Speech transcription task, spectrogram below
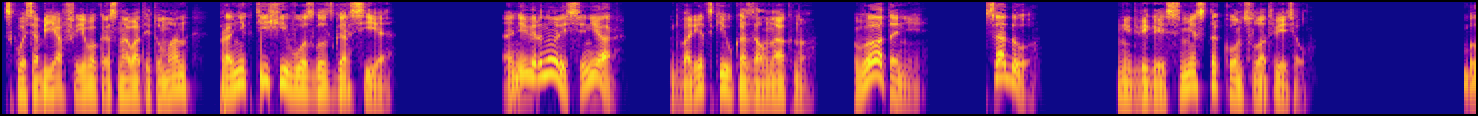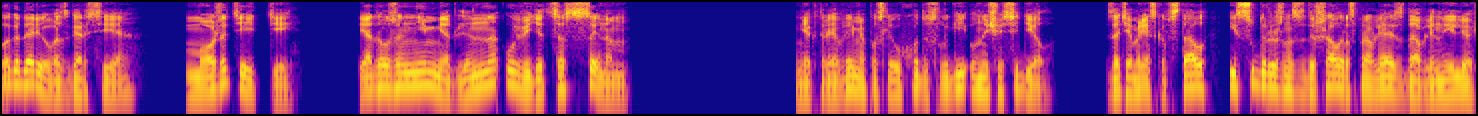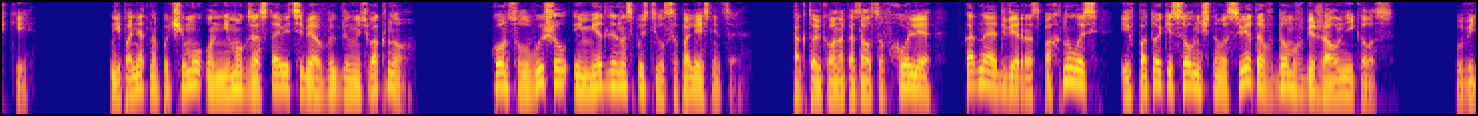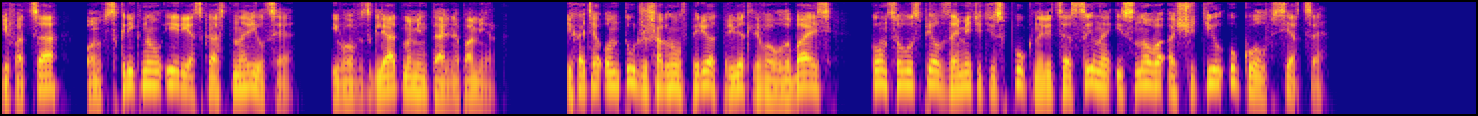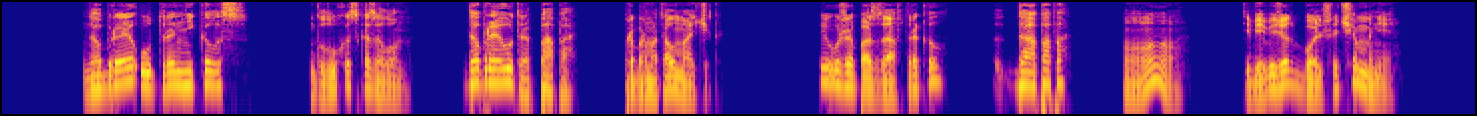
Сквозь объявший его красноватый туман проник тихий возглас Гарсия. «Они вернулись, сеньор!» Дворецкий указал на окно. «Вот они! В саду!» Не двигаясь с места, консул ответил. «Благодарю вас, Гарсия. Можете идти. Я должен немедленно увидеться с сыном». Некоторое время после ухода слуги он еще сидел. Затем резко встал и судорожно задышал, расправляя сдавленные легкие. Непонятно почему он не мог заставить себя выглянуть в окно. Консул вышел и медленно спустился по лестнице. Как только он оказался в холле, входная дверь распахнулась, и в потоке солнечного света в дом вбежал Николас. Увидев отца, он вскрикнул и резко остановился. Его взгляд моментально померк. И хотя он тут же шагнул вперед, приветливо улыбаясь, консул успел заметить испуг на лице сына и снова ощутил укол в сердце. «Доброе утро, Николас», — глухо сказал он. «Доброе утро, папа», — пробормотал мальчик. «Ты уже позавтракал?» «Да, папа». «О, тебе везет больше, чем мне.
